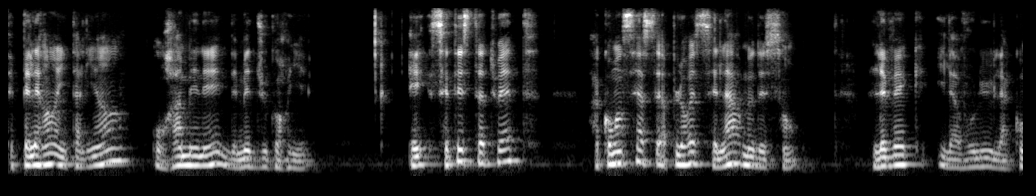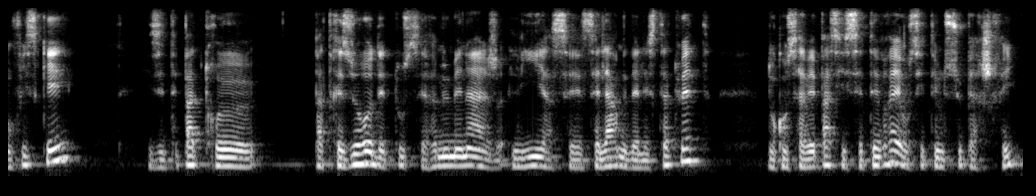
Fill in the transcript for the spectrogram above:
des pèlerins italiens ont ramené des Medjugorje. Et cette statuette a commencé à, pleurer ses larmes de sang. L'évêque, il a voulu la confisquer. Ils n'étaient pas, pas très heureux de tous ces remue-ménages liés à ces, larmes de la statuette. Donc on ne savait pas si c'était vrai ou si c'était une supercherie.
